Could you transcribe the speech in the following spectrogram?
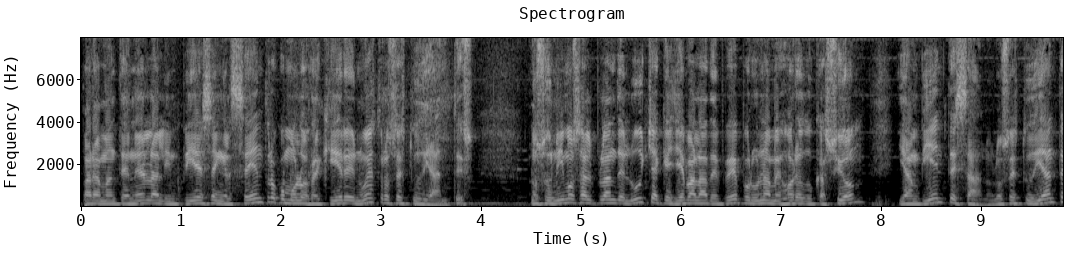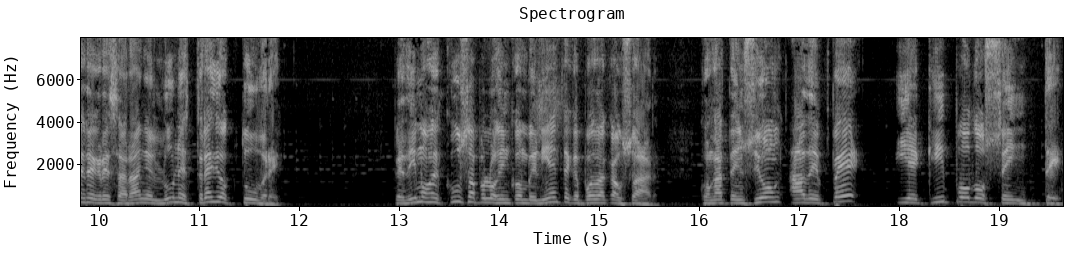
para mantener la limpieza en el centro como lo requieren nuestros estudiantes. Nos unimos al plan de lucha que lleva la ADP por una mejor educación y ambiente sano. Los estudiantes regresarán el lunes 3 de octubre. Pedimos excusa por los inconvenientes que pueda causar. Con atención ADP y equipo docente.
